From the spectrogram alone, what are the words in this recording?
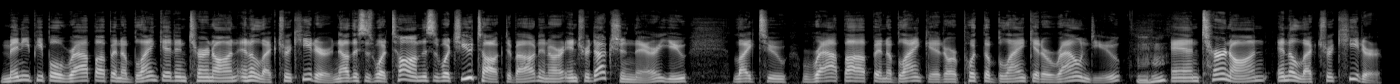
Many people wrap up in a blanket and turn on an electric heater. Now, this is what, Tom, this is what you talked about in our introduction there. You like to wrap up in a blanket or put the blanket around you mm -hmm. and turn on an electric heater.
